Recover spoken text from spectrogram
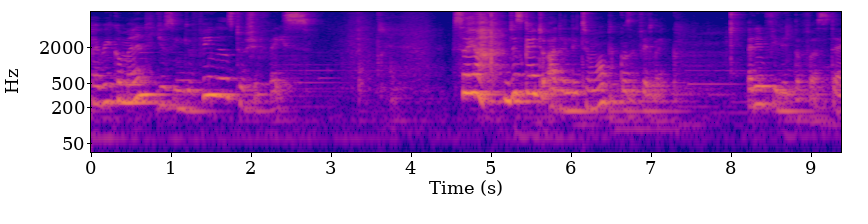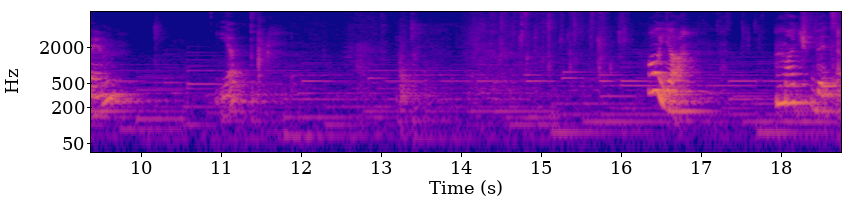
I recommend using your fingers to wash your face. So yeah, I'm just going to add a little more because I feel like I didn't feel it the first time. Yep. Oh yeah, much better.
